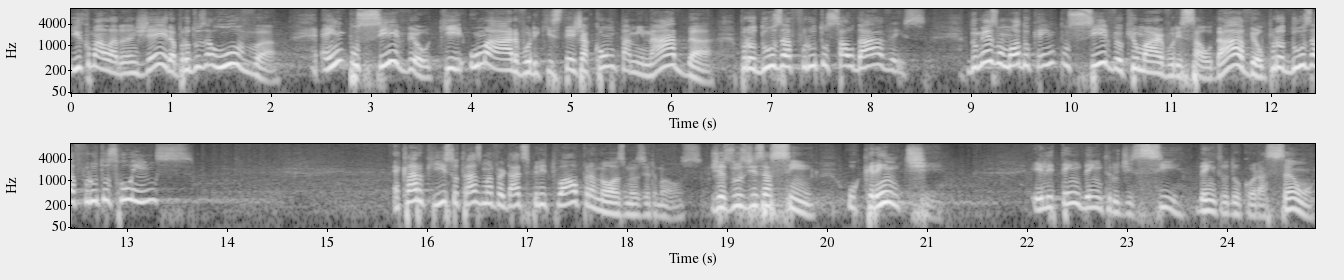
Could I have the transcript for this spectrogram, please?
e que uma laranjeira produza uva. É impossível que uma árvore que esteja contaminada produza frutos saudáveis. Do mesmo modo que é impossível que uma árvore saudável produza frutos ruins. É claro que isso traz uma verdade espiritual para nós, meus irmãos. Jesus diz assim: o crente, ele tem dentro de si, dentro do coração,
